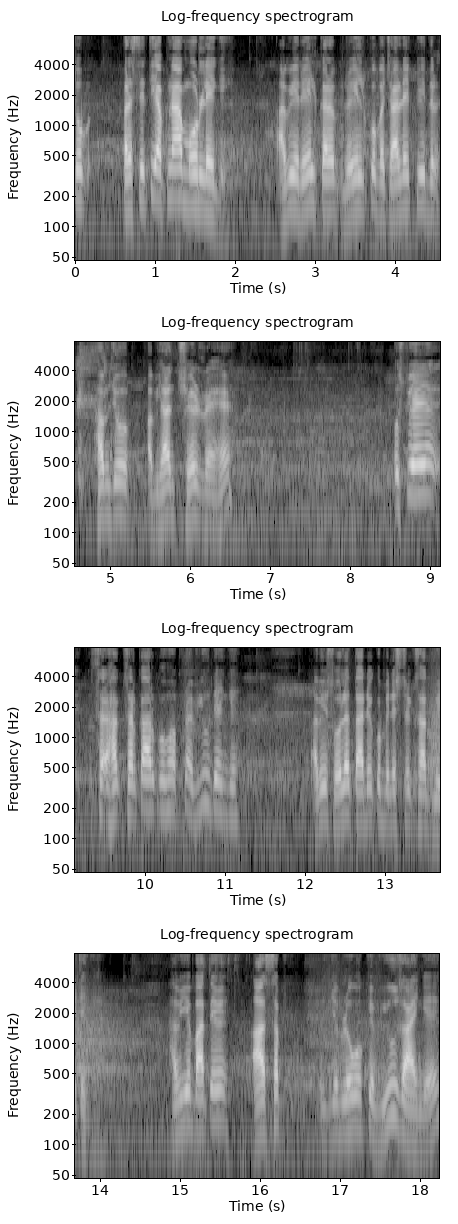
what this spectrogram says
तो परिस्थिति अपना आप मोड़ लेगी। अभी रेल कर रेल को बचाने की हम जो अभियान छेड़ रहे हैं उस पर सर, सरकार को हम अपना व्यू देंगे। अभी सोलह तारीख को मिनिस्टर के साथ मीटिंग है। हम ये बातें आज सब जब लोगों के व्यूज़ आएँगे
